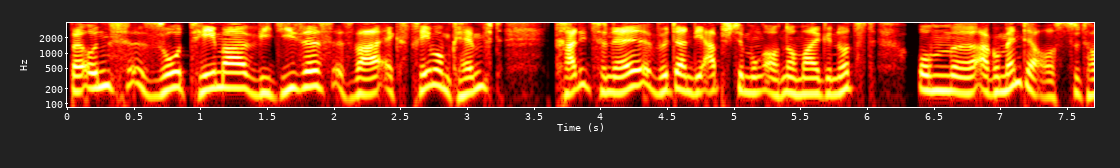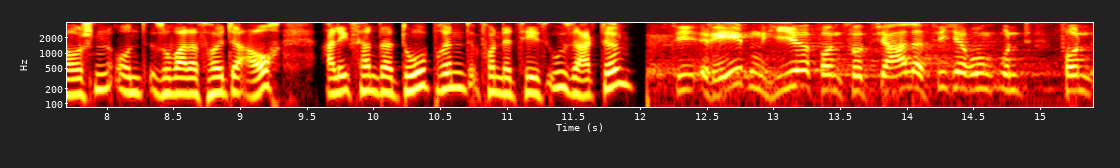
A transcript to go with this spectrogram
bei uns so Thema wie dieses. Es war extrem umkämpft. Traditionell wird dann die Abstimmung auch nochmal genutzt, um äh, Argumente auszutauschen. Und so war das heute auch. Alexander Dobrindt von der CSU sagte, Sie reden hier von sozialer Sicherung und von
